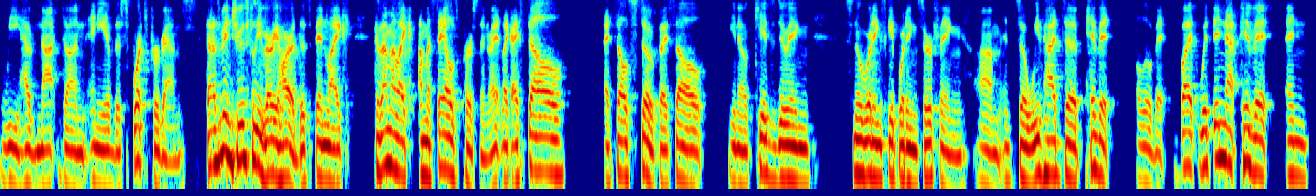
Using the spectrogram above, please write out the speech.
We have not done any of the sports programs. That's been truthfully very hard. That's been like because I'm a like I'm a salesperson, right? Like I sell, I sell stoked. I sell you know kids doing snowboarding, skateboarding, surfing, um, and so we've had to pivot a little bit. But within that pivot and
